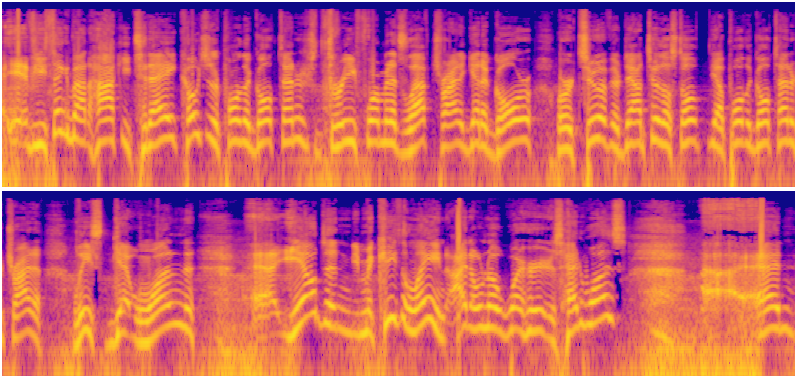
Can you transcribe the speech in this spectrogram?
if you think about hockey today, coaches are pulling their goaltenders three, four minutes left, trying to get a goal or two. If they're down two, they'll still you know, pull the goaltender, try to at least get one. Uh, Yale didn't. Keith Allain, I don't know where his head was, uh, and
